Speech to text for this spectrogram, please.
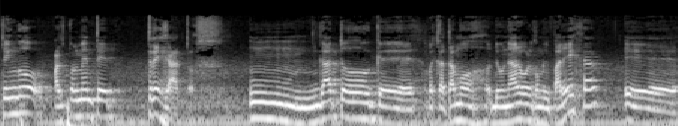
tengo actualmente tres gatos. Un gato que rescatamos de un árbol con mi pareja, eh,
